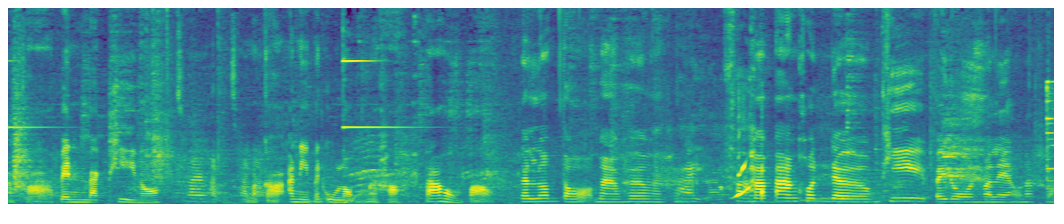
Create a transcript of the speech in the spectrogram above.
นะคะ เป็นแบล็คทีเนาะใช่ค่ะเป็นชาแล้วก็อันนี้เป็นอูหลงนะคะต้าหงเป่าเพื่อนร่วมโต๊ะมาเพิ่มแล้วค่ะมาปางคนเดิมที่ไปโดนมาแล้วนะคะ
